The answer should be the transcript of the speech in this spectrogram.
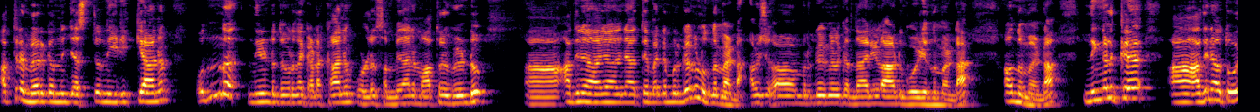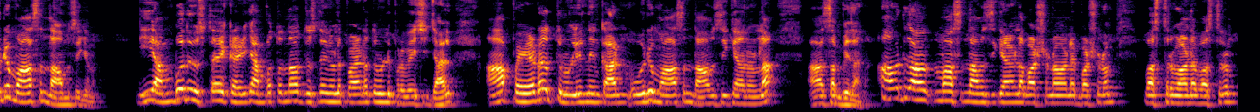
അത്ര പേർക്കൊന്ന് ജസ്റ്റ് ഒന്ന് ഇരിക്കാനും ഒന്ന് നീണ്ടു ദൂരത്തെ കിടക്കാനും ഉള്ള സംവിധാനം മാത്രമേ വേണ്ടൂ. അതിന് അതിനകത്ത് മറ്റേ മൃഗങ്ങളൊന്നും വേണ്ട. ആവശ്യ മൃഗങ്ങൾക്ക് എന്തായാലും ആട് കോഴിയൊന്നും വേണ്ട. അതൊന്നും വേണ്ട. നിങ്ങൾക്ക് അതിനകത്ത് ഒരു മാസം താമസിക്കണം. ഈ അമ്പത് ദിവസത്തെ കഴിഞ്ഞ് അമ്പത്തൊന്നാം ദിവസം നിങ്ങൾ പേടത്തിനുള്ളിൽ പ്രവേശിച്ചാൽ ആ പേടത്തിനുള്ളിൽ നിങ്ങൾക്ക് ഒരു മാസം താമസിക്കാനുള്ള സംവിധാനം. ആ ഒരു മാസം താമസിക്കാനുള്ള ഭക്ഷണമാണ് ഭക്ഷണം. വസ്ത്രമാണ് വസ്ത്രം.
